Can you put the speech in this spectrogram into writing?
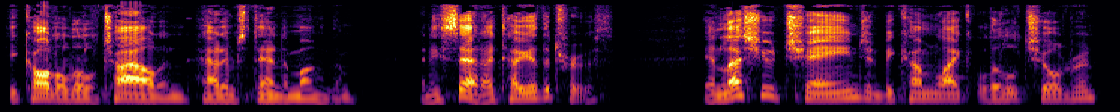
He called a little child and had him stand among them. And he said, I tell you the truth. Unless you change and become like little children,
